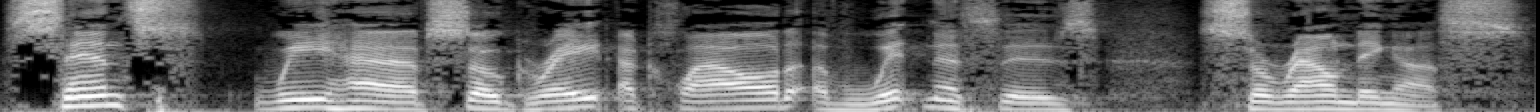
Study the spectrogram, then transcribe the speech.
since we have so great a cloud of witnesses surrounding us.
